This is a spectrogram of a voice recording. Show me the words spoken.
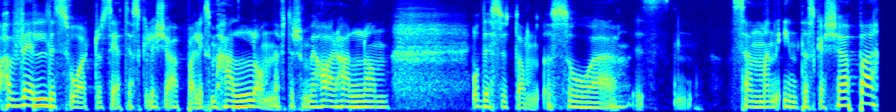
har väldigt svårt att se att jag skulle köpa liksom hallon eftersom jag har hallon och dessutom så eh, sen man inte ska köpa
